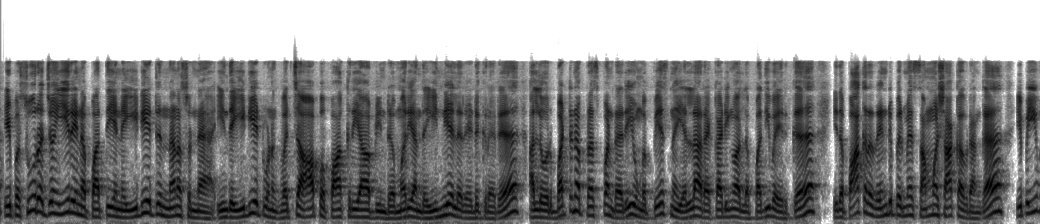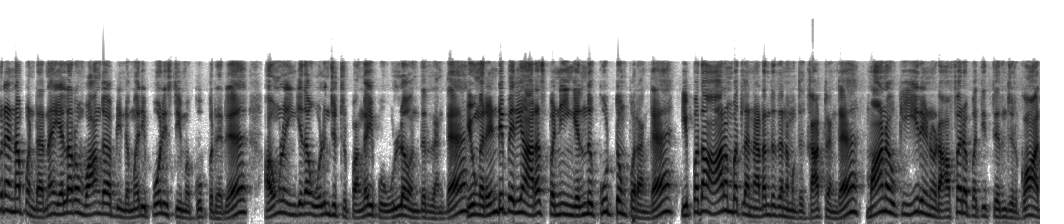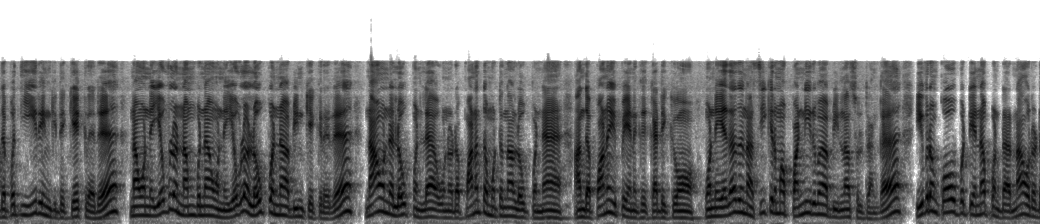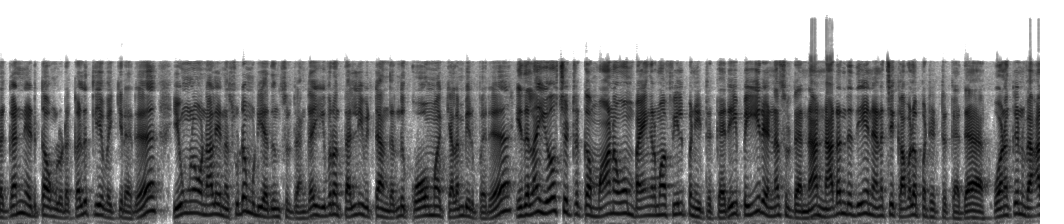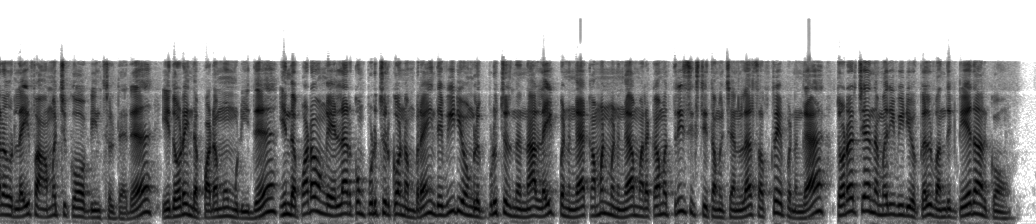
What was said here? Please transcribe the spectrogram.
இப்ப சூரஜும் ஈரனை பார்த்து என்ன இடியட்னு தானே சொன்னேன் இந்த இடியட் உனக்கு வச்ச ஆப்ப பாக்குறியா? அப்படின்ற மாதிரி அந்த இன்ஹேலர் எடுக்கிறாரு. அதுல ஒரு பட்டனை பிரஸ் பண்றாரு. இவங்க பேசின எல்லா ரெக்கார்டிங்கும் அதுல பதிவாயிருக்கு. இதை பாக்குற ரெண்டு பேருமே செம்ம ஷாக் ஆகுறாங்க. இப்ப இவர் என்ன பண்றாருன்னா எல்லாரும் வாங்க அப்படின்ற மாதிரி போலீஸ் டீமை கூப்பிடுறாரு. அவங்களும் இங்கதான் ஒளிஞ்சிட்டு இருப்பாங்க இப்போ உள்ள வந்துடுறாங்க. இவங்க ரெண்டு பேரையும் அரெஸ்ட் பண்ணி இங்க இருந்து கூட்டம் போறாங்க. இப்பதான் ஆரம்பத்துல நடந்ததை நமக்கு காட்டுறாங்க. மாணவுக்கு ஈரனோட அஃபரை பத்தி தெரிஞ்சிருக்கும். அதை பத்தி ஈரன் கிட்ட கேக்குறாரு. நான் உன்னை எவ்வளவு நம்புனேன்? உன்னை எவ்வளவு லவ் பண்ண அப்படின்னு கேக்குறாரு. நான் உன்னை லவ் பண்ணல. உன்னோட பணத்தை மட்டும் தான் லவ் பண்ணேன். அந்த பணம் இப்ப எனக்கு கிடைக்கும். உன்னை ஏதாவது நான் சீக்கிரமா பண்ணிடுவேன் அப்படின்லாம் சொல்றாங்க. இவரும் கோவப்பட்டு என்ன பண்றாருன்னா அவரோட கன் எடுத்து அவங்களோட கழுத்தையே வைக்கிறாரு. இவங்களும் உன்னால என்ன சுட முடியாதுன்னு சொல்றாங்க. இவரும் தள்ளி விட்டு அங்க இருந்து கோவமா கிளம்பி இருப்பாரு இதெல்லாம் யோசிச்சுட்டு இருக்க மாணவம் பயங்கரமா ஃபீல் பண்ணிட்டு இருக்காரு இப்ப ஈர என்ன சொல்றாருன்னா நடந்ததையே நினைச்சு கவலைப்பட்டுட்டு இருக்காத உனக்குன்னு வேற ஒரு லைஃப் அமைச்சுக்கோ அப்படின்னு சொல்லிட்டாரு இதோட இந்த படமும் முடியுது. இந்த படம் உங்க எல்லாருக்கும் பிடிச்சிருக்கோம் நம்புறேன். இந்த வீடியோ உங்களுக்கு பிடிச்சிருந்தா லைக் பண்ணுங்க கமெண்ட் பண்ணுங்க. மறக்காம த்ரீ சிக்ஸ்டி தமிழ் சேனலை சப்ஸ்கிரைப் பண்ணுங்க. தொடர்ச்சியா இந்த மாதிரி வீடியோக்கள் வந்துகிட்டே தான் இருக்கும்.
